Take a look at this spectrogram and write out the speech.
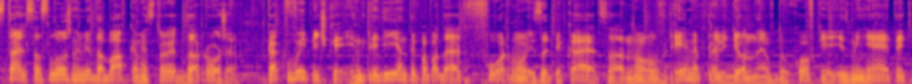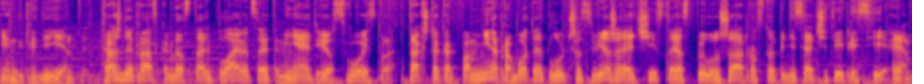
Сталь со сложными добавками стоит дороже. Как в выпечке, ингредиенты попадают в форму и запекаются, но время, проведенное в духовке, изменяет эти ингредиенты. Каждый раз, когда сталь плавится, это меняет ее свойства. Так что, как по мне, работает лучше свежая, чистая, с пылу жару 154 CM.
